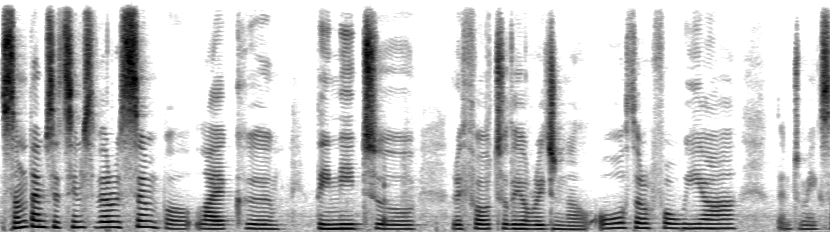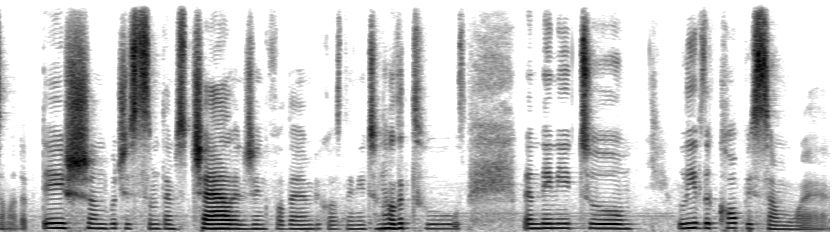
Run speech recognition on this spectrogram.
sometimes it seems very simple, like uh, they need to refer to the original author for we are, then to make some adaptation, which is sometimes challenging for them because they need to know the tools. Then they need to leave the copy somewhere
